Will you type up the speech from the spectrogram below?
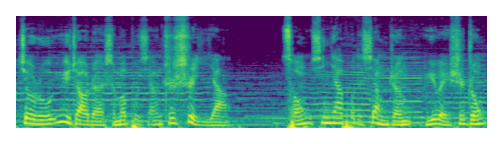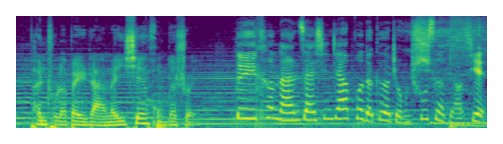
就如预兆着什么不祥之事一样，从新加坡的象征鱼尾狮中喷出了被染为鲜红的水。对于柯南在新加坡的各种出色表现，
